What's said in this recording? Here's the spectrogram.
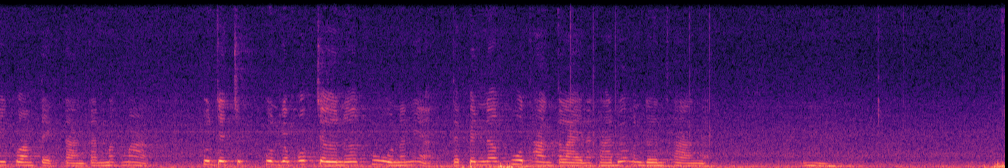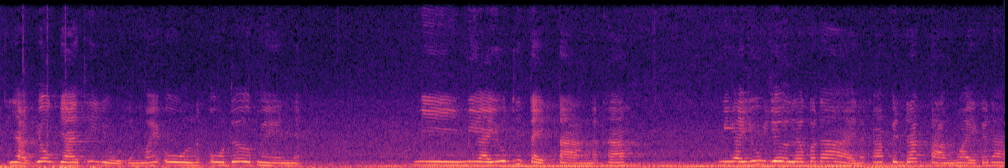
มีความแตกต่างกันมาก ๆ คุณจะคุณจะพบเจอเนื้อคู่นั้นเนี่ย แต่เป็นเนื้อคู่ทางไกลนะคะ ด้วยมันเดินทางเนี่ยอยากโยกย้ายที่อยู่เห็นไหมโอโอเดอร์แมนเนี่ย มีมีอายุที่แตกต่างนะคะ มีอายุเยอะแล้วก็ได้นะคะ เป็นรักต่างวัยก็ได้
